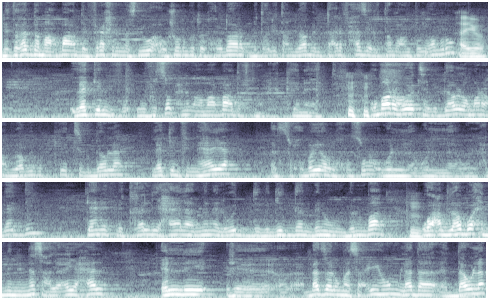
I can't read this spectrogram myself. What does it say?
نتغدى مع بعض الفراخ المسلوقة أو شوربه الخضار بطريقة عبد الوهاب. أنت عارف حذر طبعا طول عمره. أيوه. لكن في وفي الصبح نبقى مع بعض في خناقات ومرة هو يكسب الجولة ومرة عبد الوهاب يكسب الجولة. لكن في النهاية الصحوبية والخصوم وال وال والحاجات دي كانت بتخلي حالة من الود جدا بينهم وبين بعض. وعبد الوهاب واحد من الناس على أي حال اللي بذلوا مساعيهم لدى الدولة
